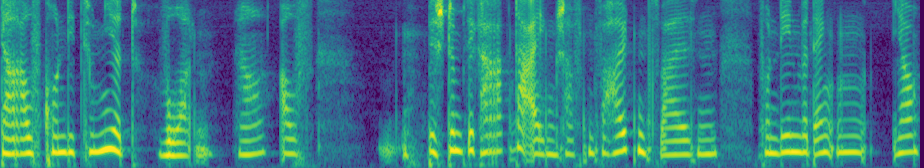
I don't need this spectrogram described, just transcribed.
darauf konditioniert worden, ja, auf bestimmte Charaktereigenschaften, Verhaltensweisen, von denen wir denken, ja,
